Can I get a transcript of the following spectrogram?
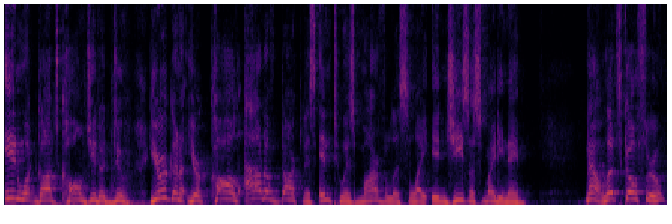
in what God's called you to do. You're gonna you're called out of darkness into His marvelous light in Jesus' mighty name. Now let's go through.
